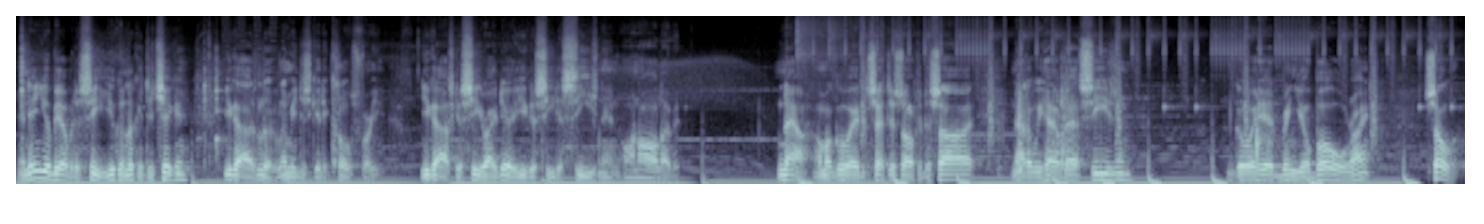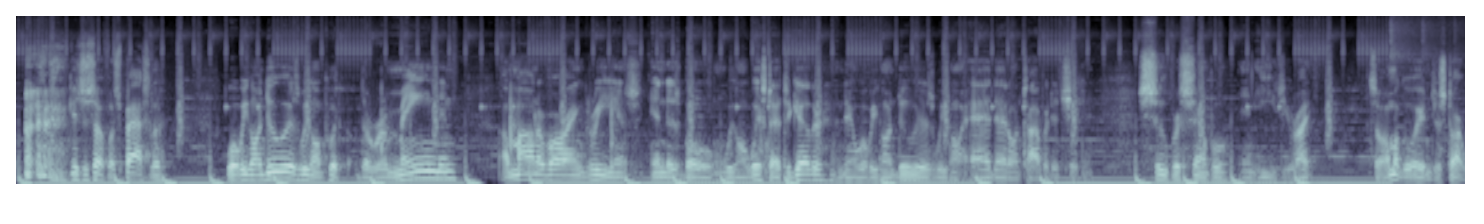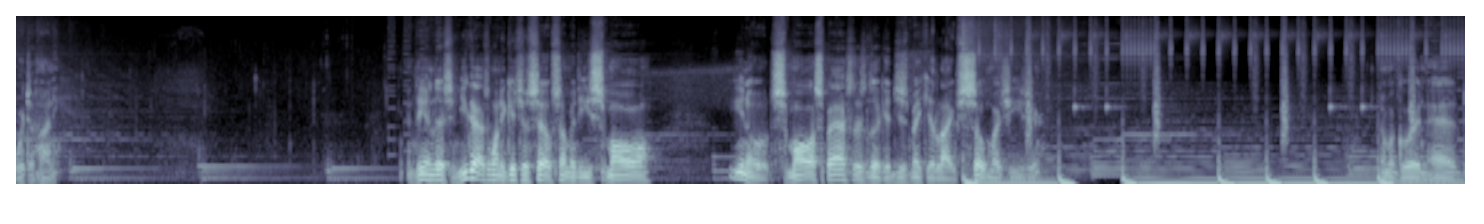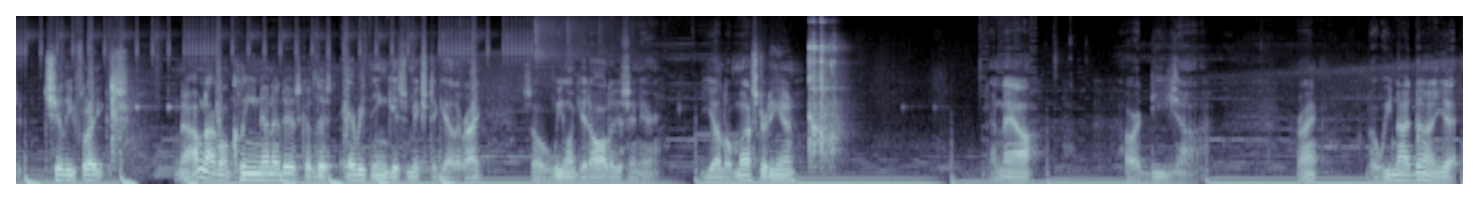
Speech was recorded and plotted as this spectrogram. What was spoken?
and then you'll be able to see, you can look at the chicken. You guys, look, let me just get it close for you. You guys can see right there, you can see the seasoning on all of it. Now, I'm gonna go ahead and set this off to the side. Now that we have that seasoned, go ahead and bring your bowl, right? So, get yourself a spatula. What we're gonna do is we're gonna put the remaining amount of our ingredients in this bowl. We're gonna whisk that together, and then what we're gonna do is we're gonna add that on top of the chicken. Super simple and easy, right? So I'm gonna go ahead and just start with the honey. And then listen, you guys wanna get yourself some of these small, you know, small spatulas. Look, it just make your life so much easier. I'm gonna go ahead and add chili flakes. Now I'm not gonna clean none of this because this everything gets mixed together, right? So we gonna get all of this in here. Yellow mustard in. And now our Dijon, right? But we not done yet.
